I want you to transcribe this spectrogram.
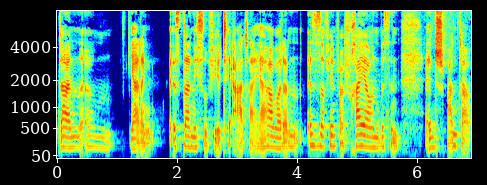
dann ähm, ja, dann ist da nicht so viel Theater, ja, aber dann ist es auf jeden Fall freier und ein bisschen entspannter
